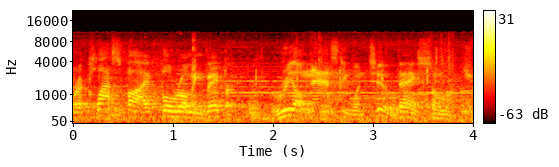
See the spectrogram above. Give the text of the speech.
or a class 5 full roaming vapor. Real nasty one, too. Thanks so much.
